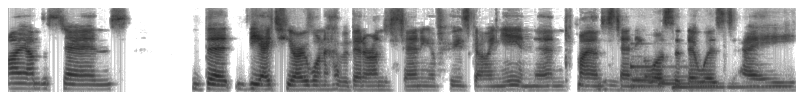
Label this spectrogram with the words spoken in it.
I understand that the ATO want to have a better understanding of who's going in. And my understanding was that there was a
